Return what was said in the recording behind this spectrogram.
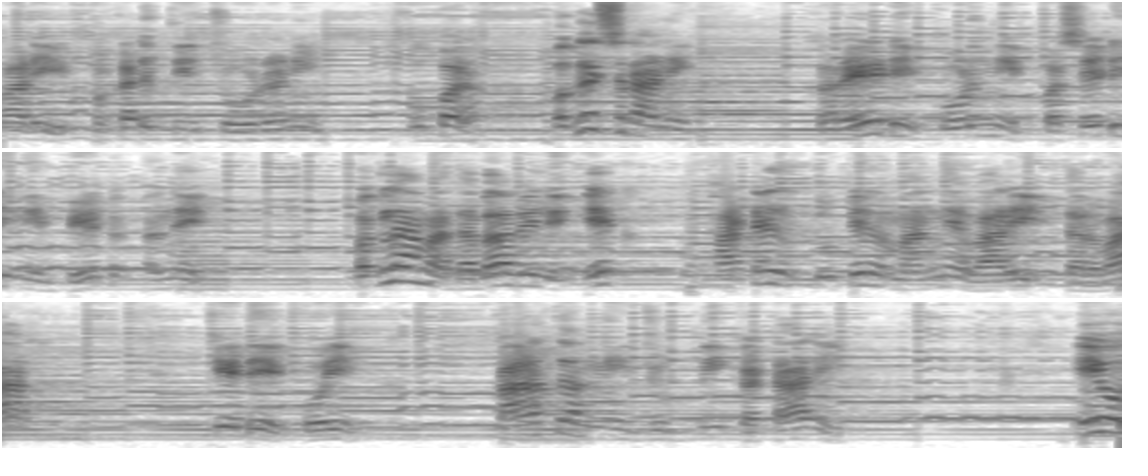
વાળી પકડતી ચોરણી ઉપર બગસરાની ઘરેડી કોળની પસેડીની ભેટ અને પગલામાં દબાવેલી એક ફાટેલ તૂટેલ માન્ય વાળી તરવાર કેડે કોઈ કાળતરની જૂટની કટારી. એવો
